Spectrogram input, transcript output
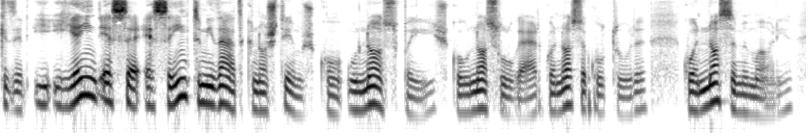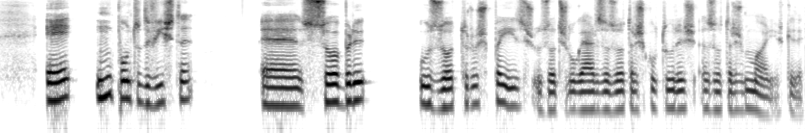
Quer dizer, e, e essa, essa intimidade que nós temos com o nosso país, com o nosso lugar, com a nossa cultura, com a nossa memória, é um ponto de vista uh, sobre os outros países, os outros lugares, as outras culturas, as outras memórias. Quer dizer,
